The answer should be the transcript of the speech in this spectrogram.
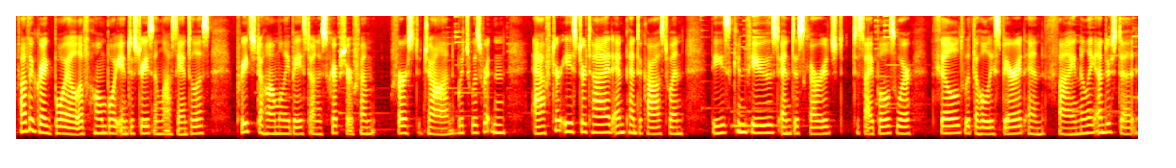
Father Greg Boyle of Homeboy Industries in Los Angeles preached a homily based on a scripture from 1 John, which was written after Eastertide and Pentecost when these confused and discouraged disciples were filled with the Holy Spirit and finally understood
